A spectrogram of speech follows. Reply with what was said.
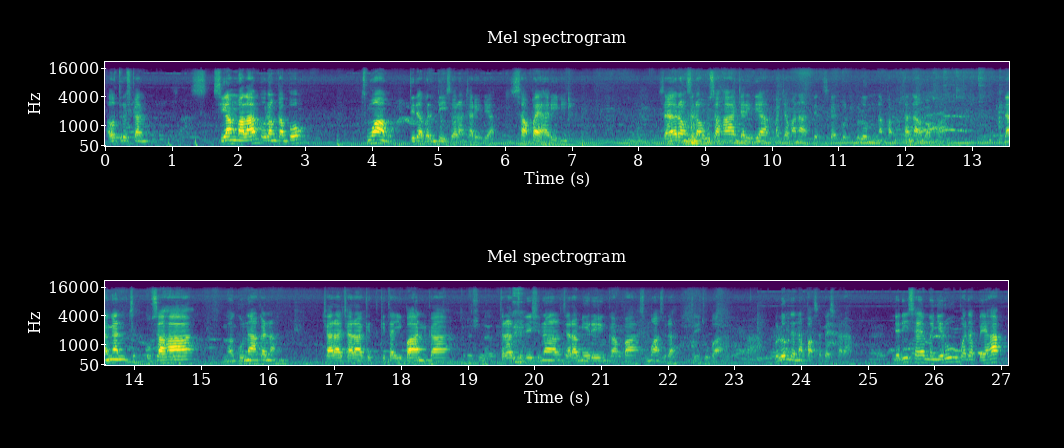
aku teruskan siang malam orang kampung semua tidak berhenti seorang cari dia sampai hari ini saya orang sudah usaha cari dia macam mana sekalipun belum nampak tanda apa-apa. Dengan usaha menggunakan cara-cara kit- kita iban kah, Tradisional. cara tradisional, cara miring ke apa, semua sudah dicoba. Belum ada nampak sampai sekarang. Jadi saya menyeru pada pihak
